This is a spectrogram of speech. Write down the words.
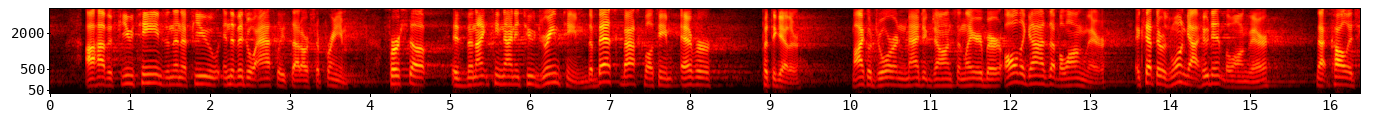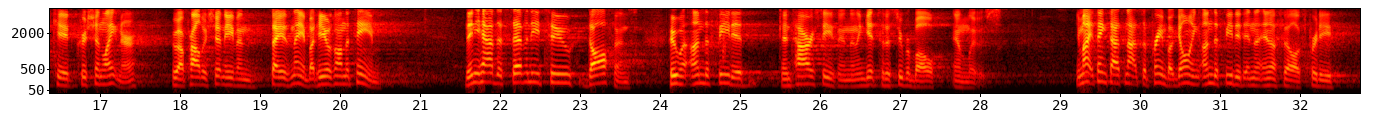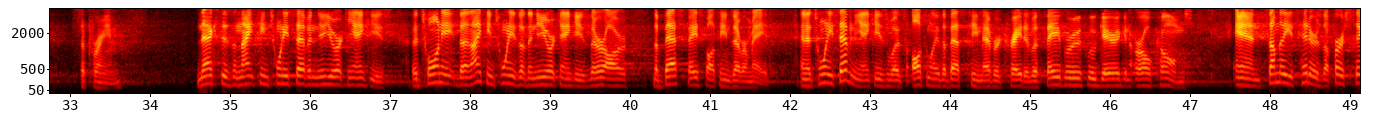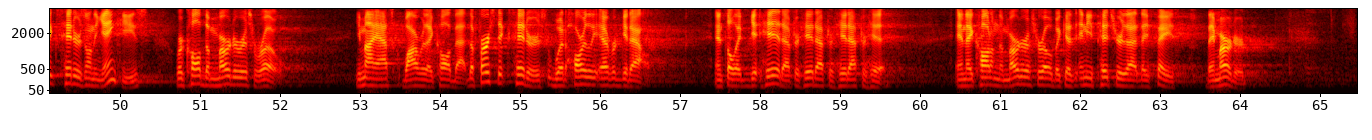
I'll have a few teams and then a few individual athletes that are supreme. First up is the 1992 Dream Team, the best basketball team ever put together. Michael Jordan, Magic Johnson, Larry Bird, all the guys that belong there. Except there was one guy who didn't belong there, that college kid, Christian Laettner, who I probably shouldn't even say his name, but he was on the team. Then you have the 72 Dolphins, who went undefeated the entire season and then get to the Super Bowl and lose. You might think that's not supreme, but going undefeated in the NFL is pretty supreme. Next is the 1927 New York Yankees. The, 20, the 1920s of the New York Yankees, there are the best baseball teams ever made. And the 27 Yankees was ultimately the best team ever created with Babe Ruth, Lou Gehrig, and Earl Combs. And some of these hitters, the first six hitters on the Yankees, were called the murderous row. You might ask, why were they called that? The first six hitters would hardly ever get out. And so they'd get hit after hit after hit after hit. And they called them the murderous row because any pitcher that they faced, they murdered.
